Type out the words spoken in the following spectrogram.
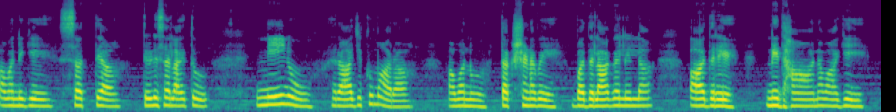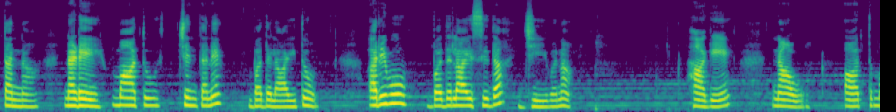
ಅವನಿಗೆ ಸತ್ಯ ತಿಳಿಸಲಾಯಿತು. ನೀನು ರಾಜಕುಮಾರ, ಅವನು ತಕ್ಷಣವೇ ಬದಲಾಗಲಿಲ್ಲ. ಆದರೆ ನಿಧಾನವಾಗಿ ತನ್ನ ನಡೆ ಮಾತು ಚಿಂತನೆ ಬದಲಾಯಿತು. ಅರಿವು ಬದಲಾಯಿಸಿದ ಜೀವನ. ಹಾಗೆ ನಾವು ಆತ್ಮ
